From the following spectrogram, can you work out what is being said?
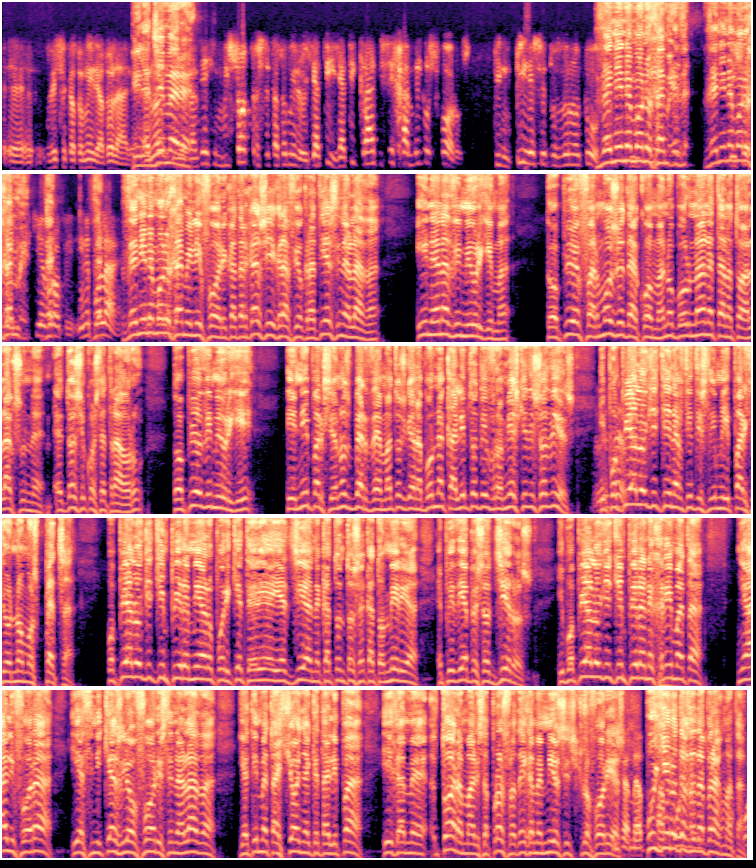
δισεκατομμύρια δολάρια. Κύριε Τσίμερε. Δηλαδή έχει μισό τρισεκατομμύριο. Γιατί; Γιατί κράτησε χαμηλούς φόρους. Την πίεση του Δουνουτού. Δεν είναι μόνο, χαμη... δεν είναι μόνο, χαμη... Ευρώπη. Είναι πολλά. Δεν είναι μόνο χαμηλή φόρη. Καταρχάς η γραφειοκρατία στην Ελλάδα είναι ένα δημιούργημα το οποίο εφαρμόζεται ακόμα ενώ μπορούν άνετα να το αλλάξουν εντός 24 ώρου το οποίο δημιουργεί την ύπαρξη ενός μπερδέματος για να μπορούν να καλύπτονται οι βρωμιές και οι δυσοδείες. Υπό ποια λογική είναι αυτή τη στιγμή υπάρχει ο νόμος Πέτσα; Από ποια λογική πήρε μια αεροπορική εταιρεία η Aegean 100 τόσα εκατομμύρια επειδή έπεσε ο τζίρος; Υπό ποια λογική πήραν χρήματα μια άλλη φορά οι εθνικές λεωφόροι στην Ελλάδα γιατί με τα χιόνια και τα λοιπά είχαμε, τώρα μάλιστα πρόσφατα είχαμε μείωση της κυκλοφορίας. Πού γίνονται αυτά τα πράγματα;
